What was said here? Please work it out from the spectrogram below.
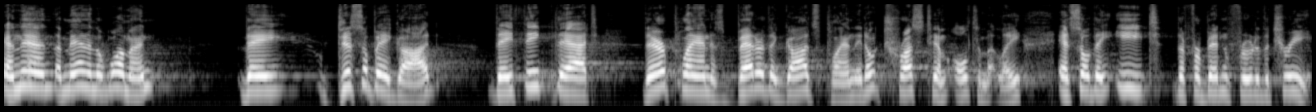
And then the man and the woman, they disobey God. They think that their plan is better than God's plan. They don't trust Him ultimately. And so they eat the forbidden fruit of the tree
